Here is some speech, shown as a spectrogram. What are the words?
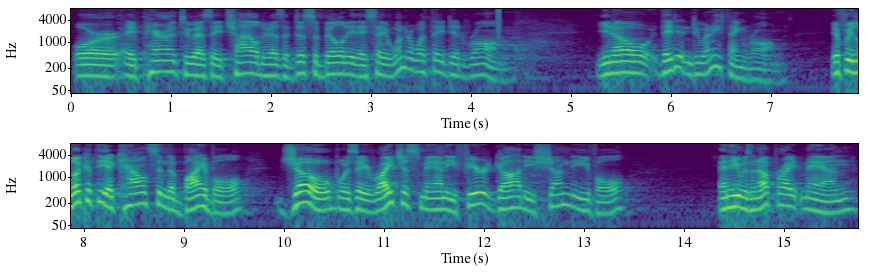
or a parent who has a child who has a disability, they say, I wonder what they did wrong. You know, they didn't do anything wrong. If we look at the accounts in the Bible, Job was a righteous man. He feared God, he shunned evil, and he was an upright man.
